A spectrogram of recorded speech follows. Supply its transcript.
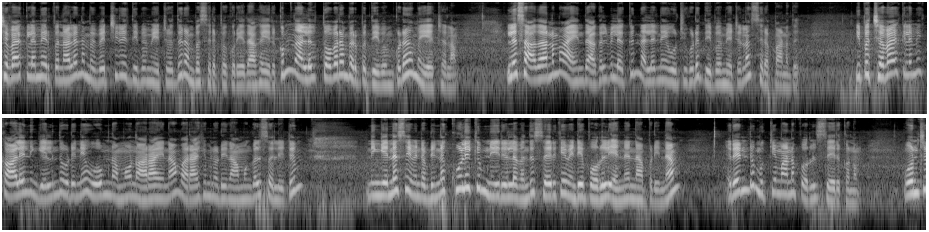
செவ்வாய்க்கிழமை இருப்பதனால நம்ம வெற்றிலை தீபம் ஏற்றுவது ரொம்ப சிறப்புக்குரியதாக இருக்கும். அல்லது துவரம்பருப்பு தீபம் கூட நம்ம ஏற்றலாம். இல்லை சாதாரணமாக ஐந்து அகல் விளக்கு நல்லெண்ணெய் ஊற்றி கூட தீபம் ஏற்றலாம். சிறப்பானது. இப்போ செவ்வாய்க்கிழமை காலையில் நீங்கள் எழுந்த உடனே ஓம் நமோ நாராயணா வராகிமனுடைய நாமங்கள் சொல்லிட்டு நீங்கள் என்ன செய்ய வேண்டும் அப்படின்னா குளிக்கும் நீரில் வந்து சேர்க்க வேண்டிய பொருள் என்னென்ன அப்படின்னா ரெண்டு முக்கியமான பொருள் சேர்க்கணும். ஒன்று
